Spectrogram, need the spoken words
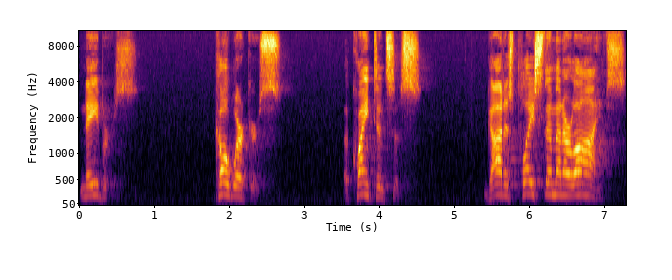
neighbors, co workers, acquaintances. God has placed them in our lives.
